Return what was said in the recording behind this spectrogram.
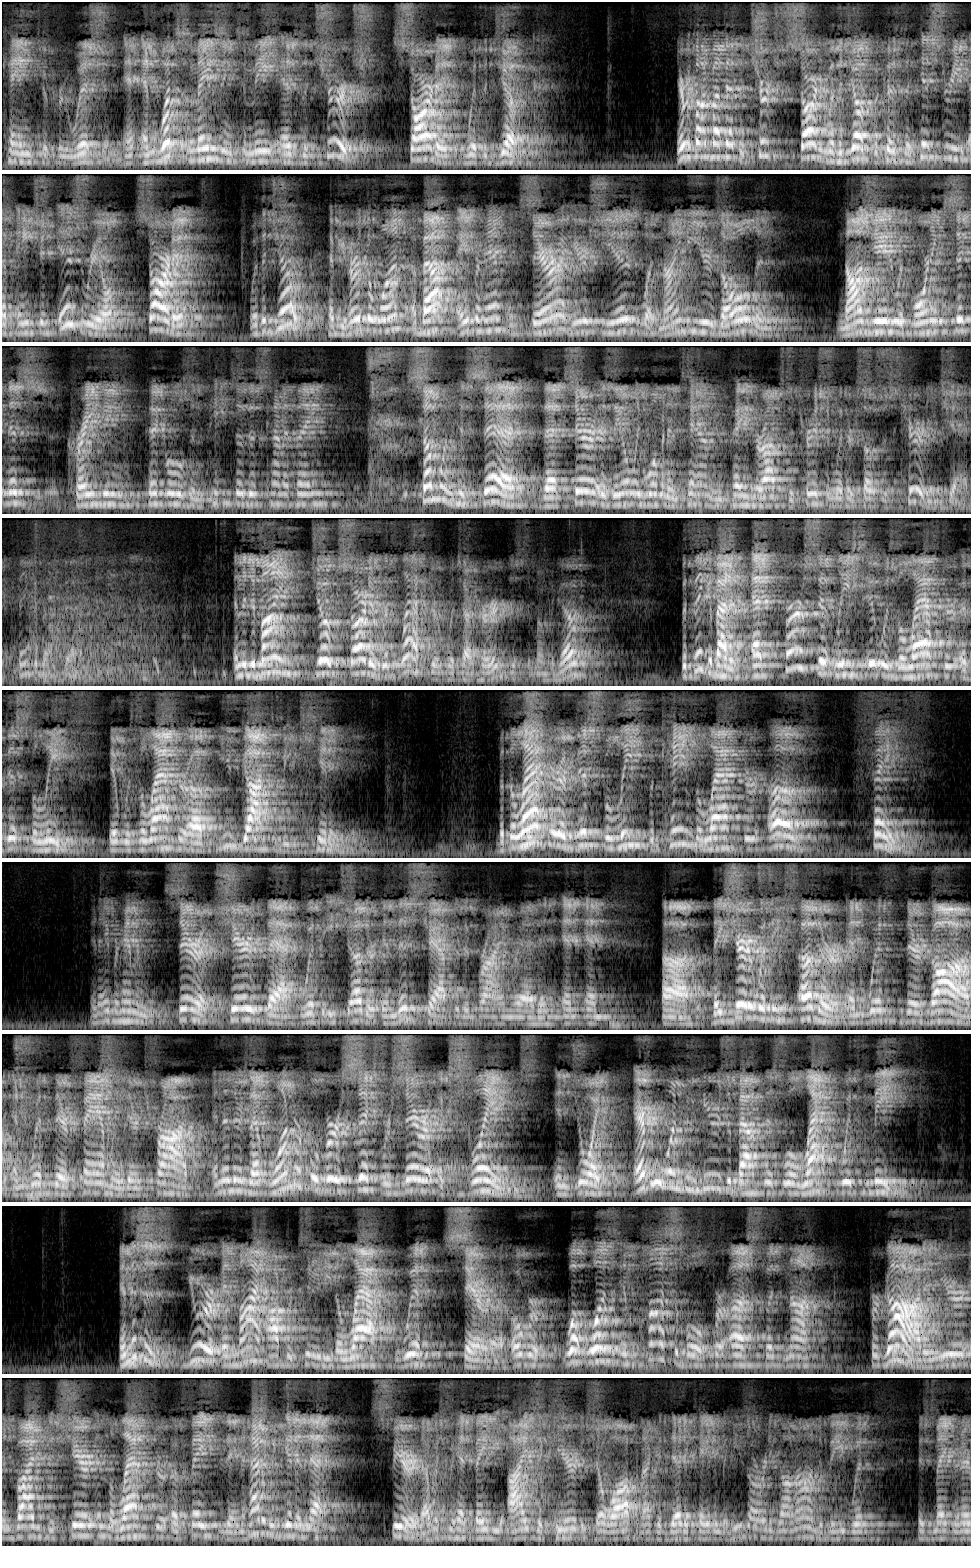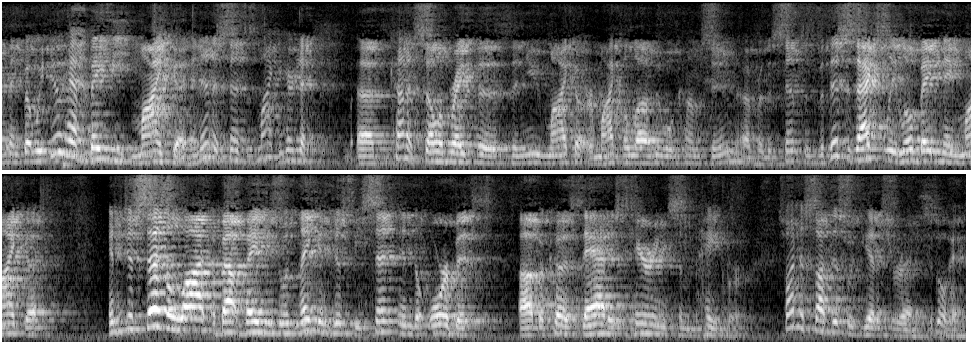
came to fruition. And, and what's amazing to me is the church started with a joke. You ever thought about that? The church started with a joke because the history of ancient Israel started with a joke. Have you heard the one about Abraham and Sarah? Here she is, what, 90 years old and nauseated with morning sickness, craving pickles and pizza, this kind of thing. Someone has said that Sarah is the only woman in town who paid her obstetrician with her Social Security check. Think about that. And the divine joke started with laughter, which I heard just a moment ago. But think about it. At first, at least, it was the laughter of disbelief. It was the laughter of, you've got to be kidding me. But the laughter of disbelief became the laughter of faith. And Abraham and Sarah shared that with each other in this chapter that Brian read. And, and, and uh, they shared it with each other and with their God and with their family, their tribe. And then there's that wonderful verse 6 where Sarah exclaims in joy, Everyone who hears about this will laugh with me. And this is your and my opportunity to laugh with Sarah over what was impossible for us, but not for God, and you're invited to share in the laughter of faith today. And how do we get in that spirit? I wish we had baby Isaac here to show off and I could dedicate him, but he's already gone on to be with his maker and everything. But we do have baby Micah, and in a sense, is Micah here to uh, kind of celebrate the, the new Micah or Michaela who will come soon uh, for the Simpsons. But this is actually a little baby named Micah, and it just says a lot about babies when they can just be sent into orbit uh, because dad is tearing some paper. So I just thought this would get us ready. So go ahead,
